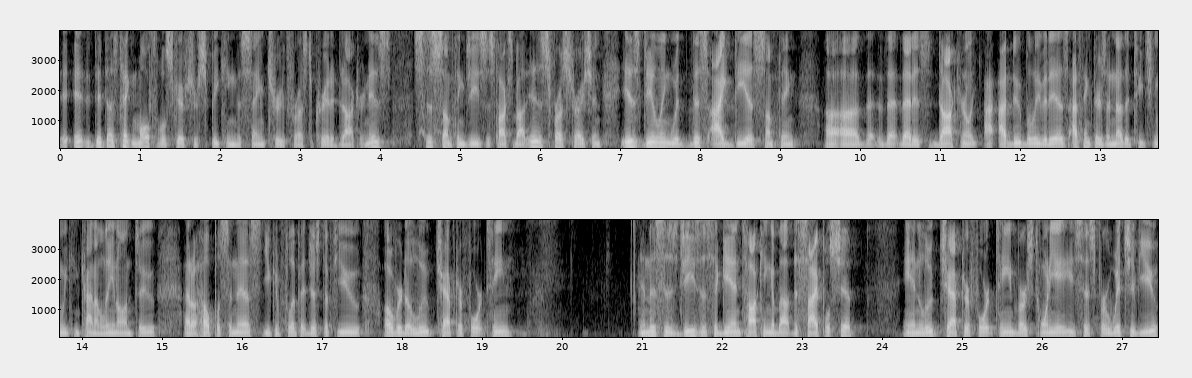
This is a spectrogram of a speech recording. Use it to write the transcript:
it, it, it does take multiple scriptures speaking the same truth for us to create a doctrine. Is is this something Jesus talks about? Is frustration, is dealing with this idea something uh, uh, that, that, that is doctrinal? I, I, do believe it is. I think there's another teaching we can kind of lean on too that'll help us in this. You can flip it just a few over to Luke chapter 14. And this is Jesus again talking about discipleship. In Luke chapter 14, verse 28, he says, For which of you,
